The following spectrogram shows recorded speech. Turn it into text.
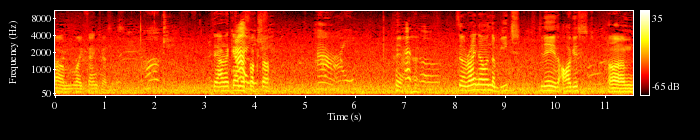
um like fan castles. Okay. Say to camera. Swaksha. Hi. Yeah. Hello. So right now on the beach, today is August um,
